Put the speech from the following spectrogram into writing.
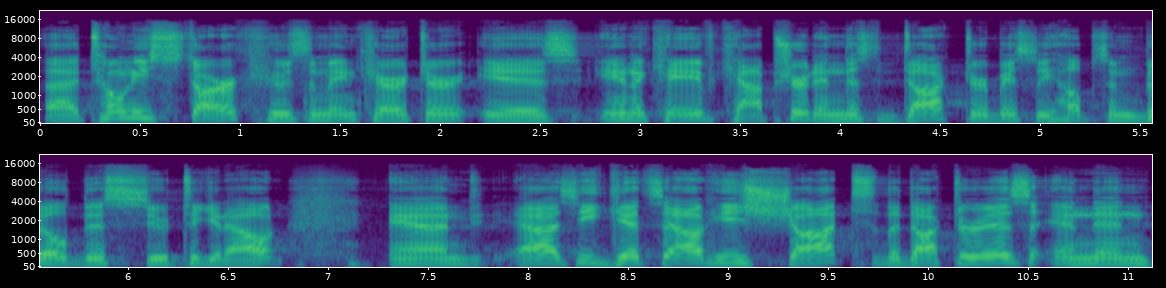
uh, Tony Stark, who's the main character, is in a cave captured, and this doctor basically helps him build this suit to get out. And as he gets out, he's shot, the doctor is, and then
